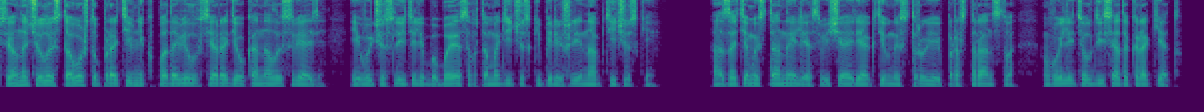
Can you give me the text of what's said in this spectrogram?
Все началось с того, что противник подавил все радиоканалы связи, и вычислители ББС автоматически перешли на оптические. А затем из тоннеля, освещая реактивной струей пространство, вылетел десяток ракет.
